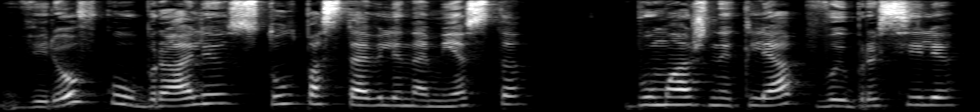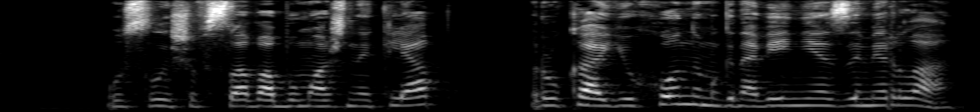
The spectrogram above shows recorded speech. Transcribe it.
Веревку убрали, стул поставили на место, бумажный кляп выбросили. Услышав слова «бумажный кляп», рука Юхо на мгновение замерла.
